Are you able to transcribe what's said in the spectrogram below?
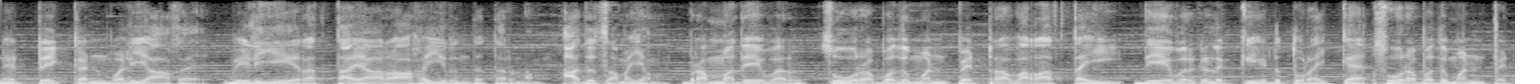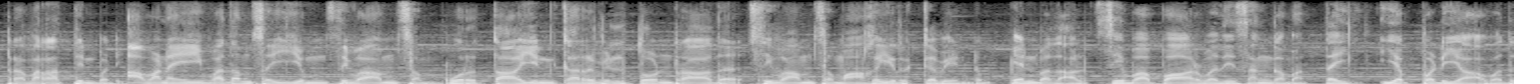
நெற்றிக்கண் வழியாக வெளியேற தயாராக இருந்த தருணம். அது சமயம் பிரம்மதேவர் சூரபதுமன் பெற்ற வரத்தை தேவர்களுக்கு எடுத்துரைக்க சூரபதுமன் பெற்ற வரத்தின்படி அவனை வதம் செய்யும் சிவ அம்சம் ஒரு தாயின் கருவில் தோன்றாத சிவ அம்சமாக இருக்க வேண்டும் என்பதால் சிவபா பார்வதி சங்கமத்தை எப்படியாவது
